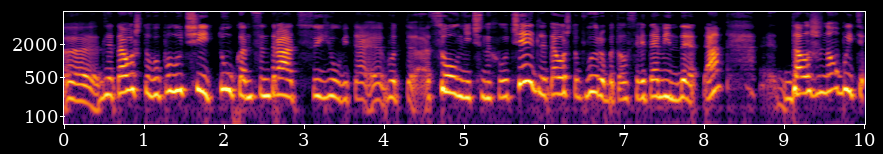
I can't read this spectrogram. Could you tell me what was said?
э, для того, чтобы получить ту концентрацию вита, э, вот, солнечных лучей, для того, чтобы выработался витамин D, да, должно быть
